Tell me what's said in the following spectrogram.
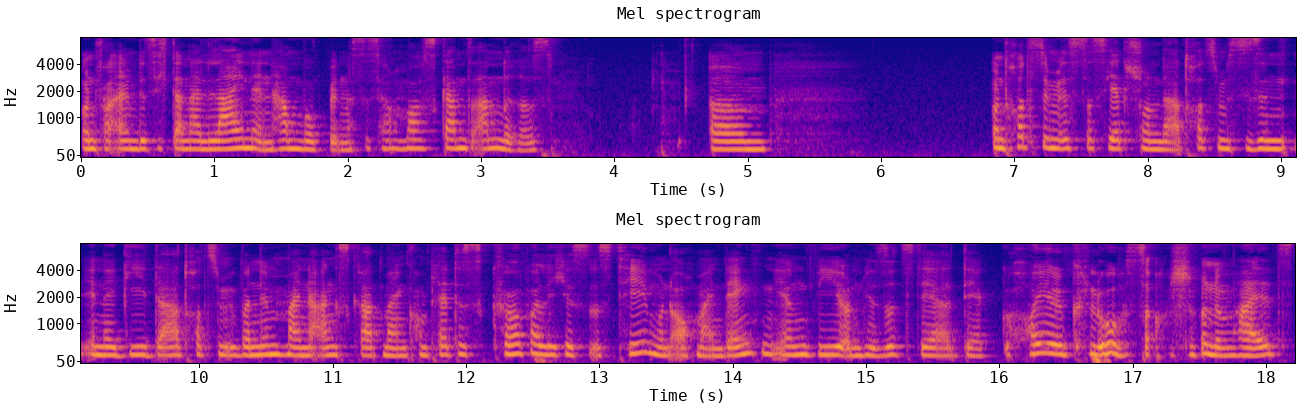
Und vor allem, bis ich dann alleine in Hamburg bin. Das ist ja nochmal was ganz anderes. Ähm und trotzdem ist das jetzt schon da. Trotzdem ist diese Energie da. Trotzdem übernimmt meine Angst gerade mein komplettes körperliches System und auch mein Denken irgendwie. Und mir sitzt der, der Heulkloß auch schon im Hals.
